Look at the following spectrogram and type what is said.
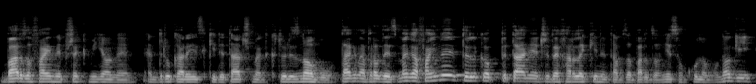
Bardzo fajny, przekminiony drukaryjski detachment, który znowu tak naprawdę jest mega fajny, tylko pytanie, czy te harlekiny tam za bardzo nie są kulą u nogi.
